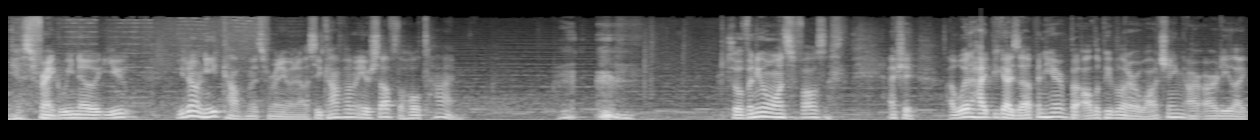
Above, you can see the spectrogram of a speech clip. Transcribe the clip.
Yes, Frank, we know you you don't need compliments from anyone else. You compliment yourself the whole time. so if anyone wants to follow... Actually, I would hype you guys up in here, but all the people that are watching are already, like,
